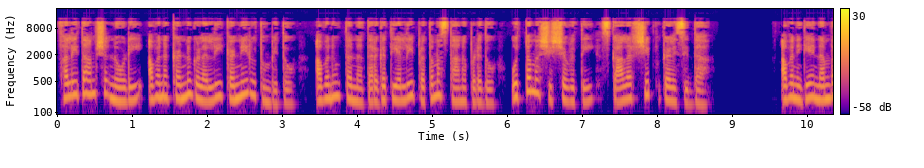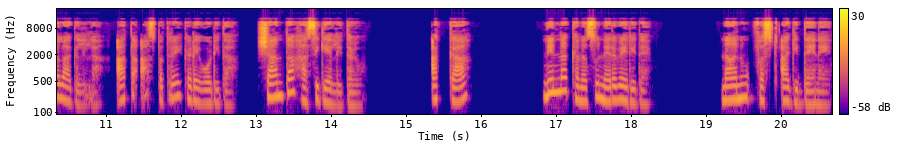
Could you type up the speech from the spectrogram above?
ಫಲಿತಾಂಶ ನೋಡಿ ಅವನ ಕಣ್ಣುಗಳಲ್ಲಿ ಕಣ್ಣೀರು ತುಂಬಿತು. ಅವನು ತನ್ನ ತರಗತಿಯಲ್ಲಿ ಪ್ರಥಮ ಸ್ಥಾನ ಪಡೆದು ಉತ್ತಮ ಶಿಷ್ಯವೃತ್ತಿ ಸ್ಕಾಲರ್ಶಿಪ್ ಗಳಿಸಿದ್ದ. ಅವನಿಗೆ ನಂಬಲಾಗಲಿಲ್ಲ. ಆತ ಆಸ್ಪತ್ರೆ ಕಡೆ ಓಡಿದ. ಶಾಂತ ಹಾಸಿಗೆಯಲ್ಲಿದ್ದಳು. ಅಕ್ಕ, ನಿನ್ನ ಕನಸು ನೆರವೇರಿದೆ. ನಾನು ಫಸ್ಟ್ ಆಗಿದ್ದೇನೆ.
